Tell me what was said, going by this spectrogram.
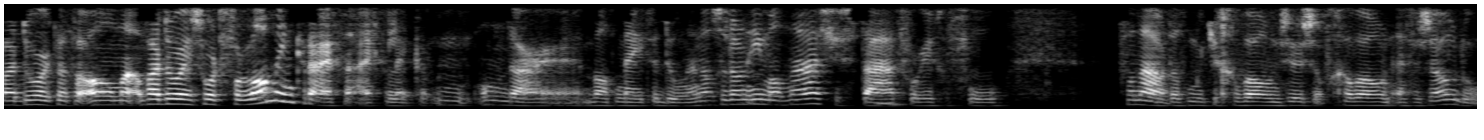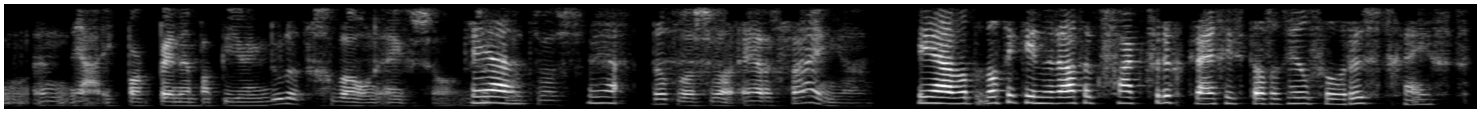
waardoor, ik dat allemaal, waardoor je een soort verlamming krijgt eigenlijk om, om daar eh, wat mee te doen. En als er dan iemand naast je staat voor je gevoel, van nou, dat moet je gewoon zus of gewoon even zo doen. En ja, ik pak pen en papier en doe dat gewoon even zo. Dus ja, dat, was, ja. dat was wel erg fijn, ja. Ja, wat, wat ik inderdaad ook vaak terugkrijg is dat het heel veel rust geeft.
